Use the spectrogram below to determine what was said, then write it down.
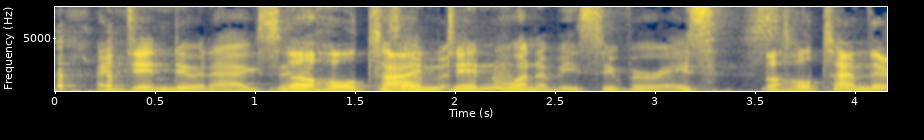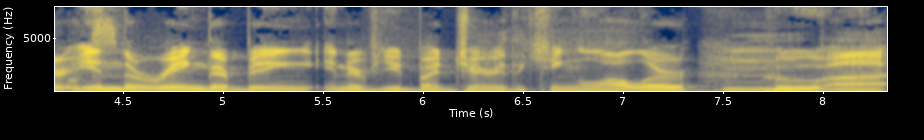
I didn't do an accent The whole 'cause time- I didn't want to be super racist. the whole time they're in the ring, they're being interviewed by Jerry the King Lawler, who uh,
